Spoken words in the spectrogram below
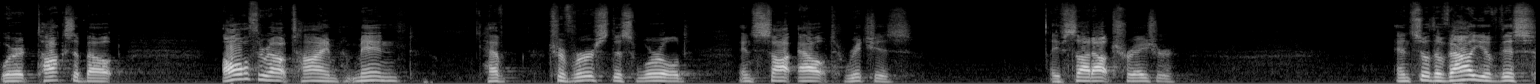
where it talks about all throughout time, men have traversed this world and sought out riches. They've sought out treasure. And so the value of this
